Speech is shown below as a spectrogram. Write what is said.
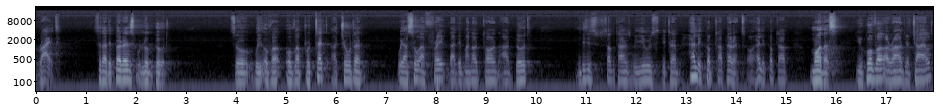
right, so that the parents will look good. So we over, overprotect our children. We are so afraid that they might not turn out good. This is sometimes we use the term helicopter parents or helicopter mothers. You hover around your child,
